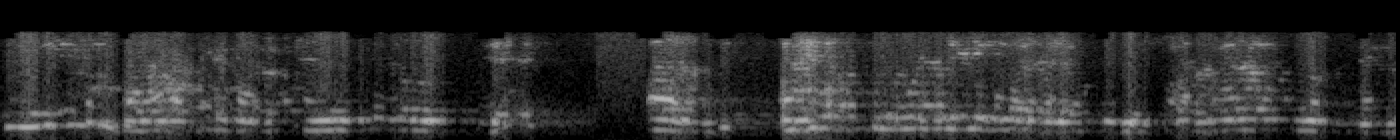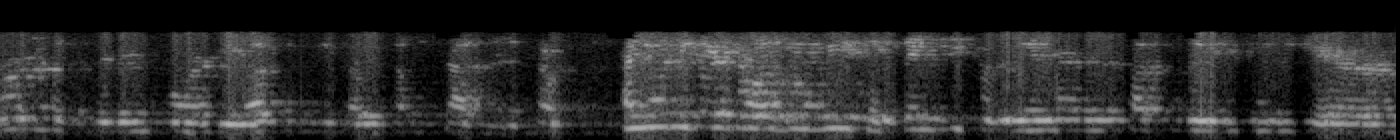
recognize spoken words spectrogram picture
Can you come back at about ten to six? Um, I have some more people that I like to talk about, some of the members that are very for the us and we go till seven. So I know you guys are all busy, so thank you for being here, especially if you can share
